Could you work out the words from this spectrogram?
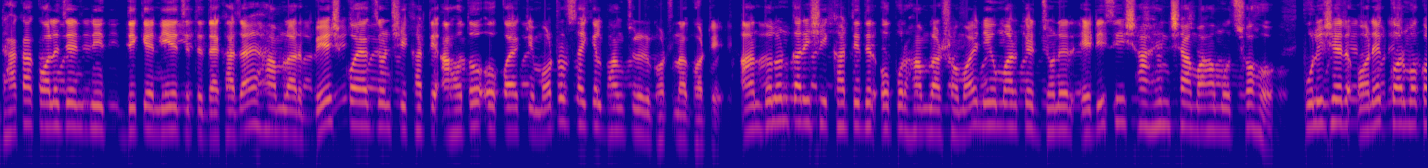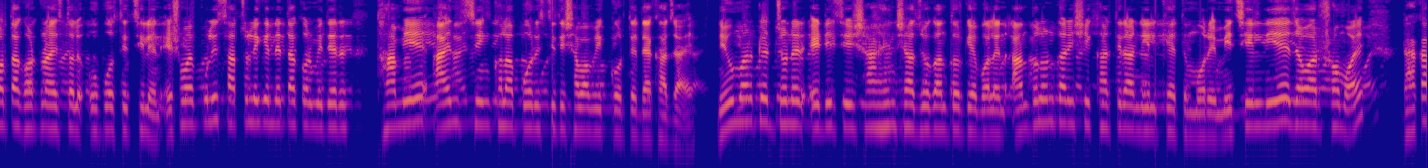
ঢাকা কলেজের দিকে নিয়ে যেতে দেখা যায় হামলার বেশ কয়েকজন শিক্ষার্থী আহত ও কয়েকটি মোটরসাইকেল ভাঙচুরের ঘটনা ঘটে। আন্দোলনকারী শিক্ষার্থীদের ওপর হামলার সময় নিউ মার্কেট জোনের এডিসি শাহিন শাহ মাহমুদ সহ পুলিশের অনেক কর্মকর্তা ঘটনাস্থলে উপস্থিত ছিলেন। এ সময় পুলিশ ছাত্রলীগের নেতাকর্মীদের থামিয়ে আইন শৃঙ্খলা পরিস্থিতি স্বাভাবিক করতে দেখা যায়। নিউ মার্কেট জোনের এডিসি শাহিন শাহ যুগান্তরকে বলেন, আন্দোলনকারী শিক্ষার্থীরা নীলক্ষেত মোড়ে মিছিল নিয়ে যাওয়ার সময় ঢাকা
